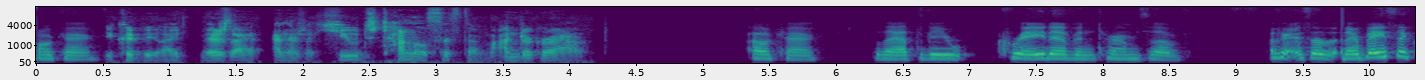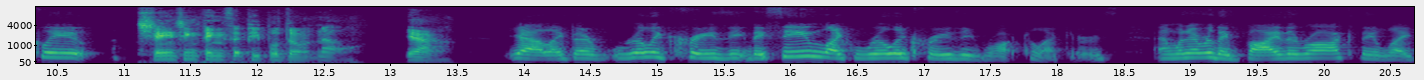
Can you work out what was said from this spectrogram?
Okay. You could be like, there's a and there's a huge tunnel system underground. Okay. So they have to be creative in terms of. Okay, so they're basically Changing things that people don't know. Yeah. yeah, like they're really crazy. They seem like really crazy rock collectors. And whenever they buy the rock, they like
